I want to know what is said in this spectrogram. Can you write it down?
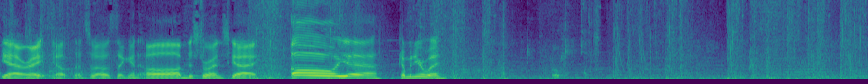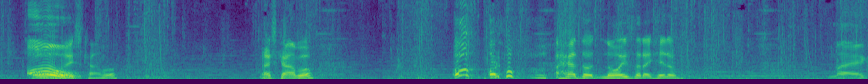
Yeah, right. Yep, that's what I was thinking. Oh, I'm destroying this guy. Oh yeah, coming your way. Oh, Oh, oh. nice combo. Nice combo. Oh, oh no! I had the noise that I hit him. lag.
